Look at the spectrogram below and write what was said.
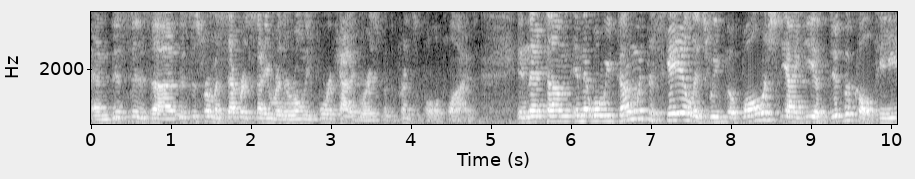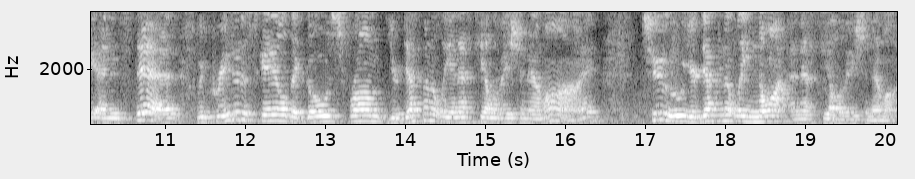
and this, is, uh, this is from a separate study where there are only four categories, but the principle applies. in that, um, in that what we've done with the scale is we've abolished the idea of difficulty and instead we've created a scale that goes from you're definitely an ST elevation MI to you're definitely not an ST elevation MI.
